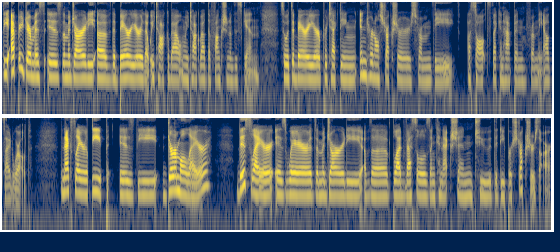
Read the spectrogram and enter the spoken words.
The epidermis is the majority of the barrier that we talk about when we talk about the function of the skin. So it's a barrier protecting internal structures from the assaults that can happen from the outside world. The next layer deep is the dermal layer. This layer is where the majority of the blood vessels and connection to the deeper structures are.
